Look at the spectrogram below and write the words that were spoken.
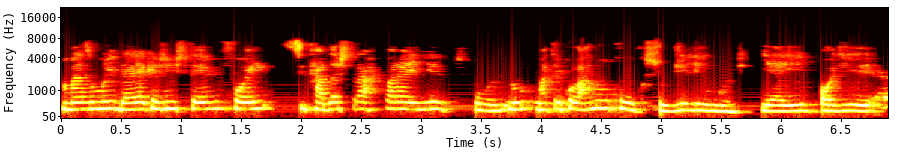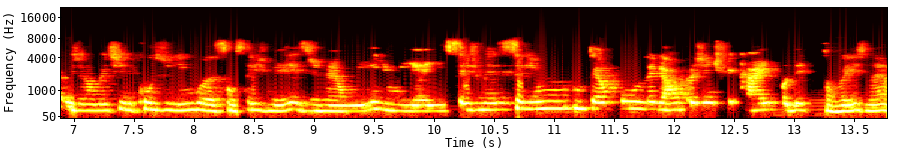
Mas uma ideia que a gente teve foi se cadastrar para ir, tipo, no, matricular num curso de línguas. E aí pode, geralmente, curso de língua são seis meses, né, o mínimo, e aí seis meses seria um, um tempo legal legal pra gente ficar e poder, talvez, né,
